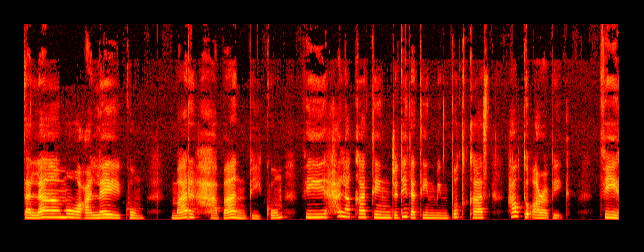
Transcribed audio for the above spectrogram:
السلام عليكم. مرحبا بكم في حلقة جديدة من بودكاست How to Arabic. في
